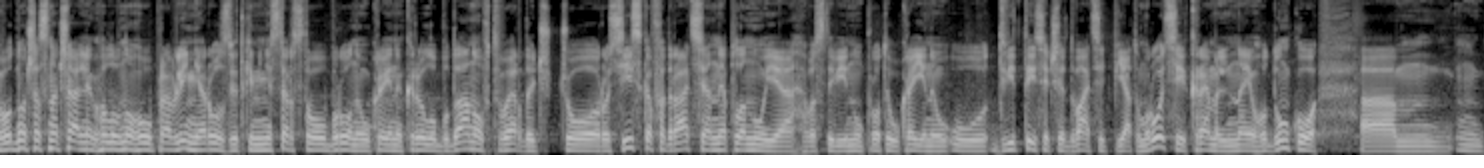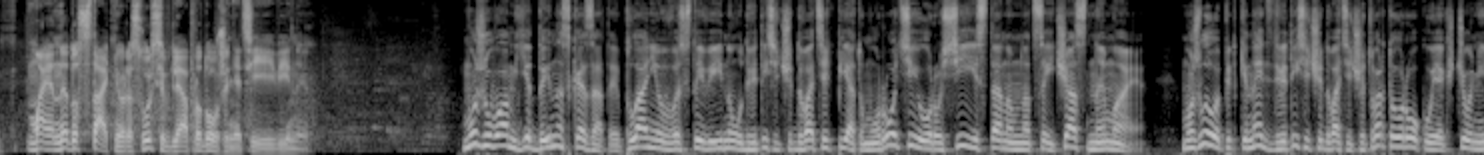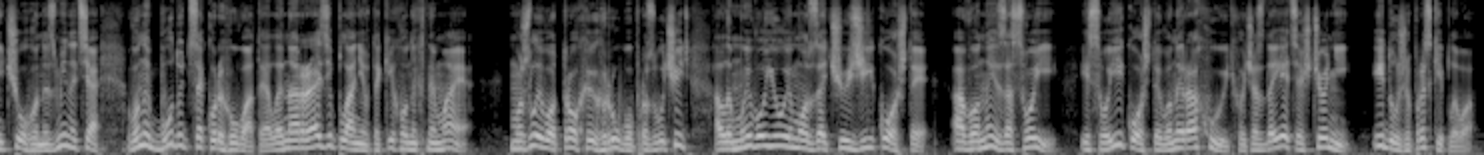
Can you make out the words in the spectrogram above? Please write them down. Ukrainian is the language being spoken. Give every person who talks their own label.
Speaker 1: Водночас начальник головного управління розвідки Міністерства оборони України Кирило Буданов твердить, що Російська Федерація не планує вести війну проти України у 2025 році. Кремль, на його думку, ем, має недостатньо ресурсів для продовження цієї війни.
Speaker 2: Можу вам єдине сказати: планів вести війну у 2025 році у Росії станом на цей час немає. Можливо, під кінець 2024 року, якщо нічого не зміниться, вони будуть це коригувати, але наразі планів таких у них немає. Можливо, трохи грубо прозвучить, але ми воюємо за чужі кошти, а вони за свої. І свої кошти вони рахують, хоча здається, що ні, і дуже прискіпливо.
